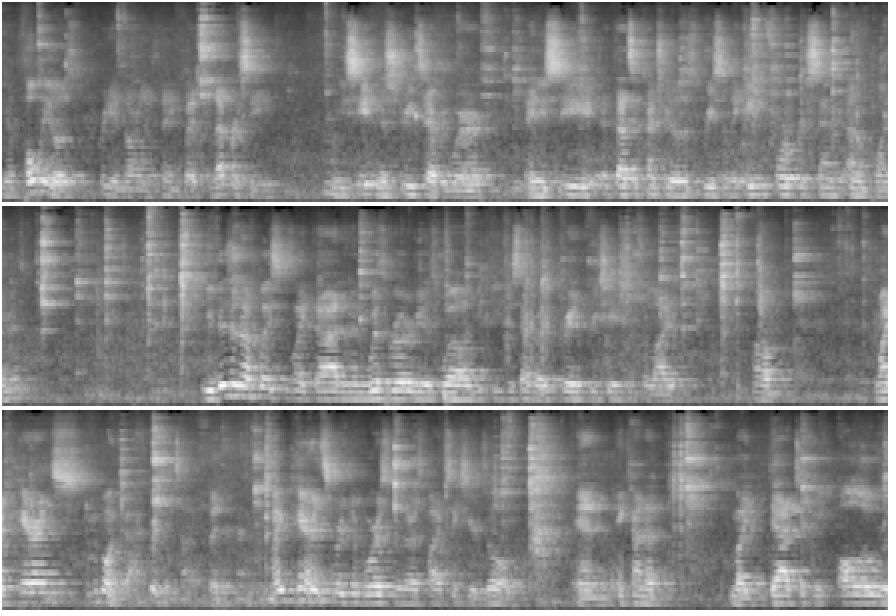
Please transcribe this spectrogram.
you know, polio is a pretty gnarly thing, but leprosy, when you see it in the streets everywhere, and you see, that's a country that was recently 84% unemployment. We visit enough places like that, and then with Rotary as well, you, you just have a great appreciation for life. Um, my parents, I'm going backwards in time, but my parents were divorced when I was five, six years old. And it kind of, my dad took me all over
